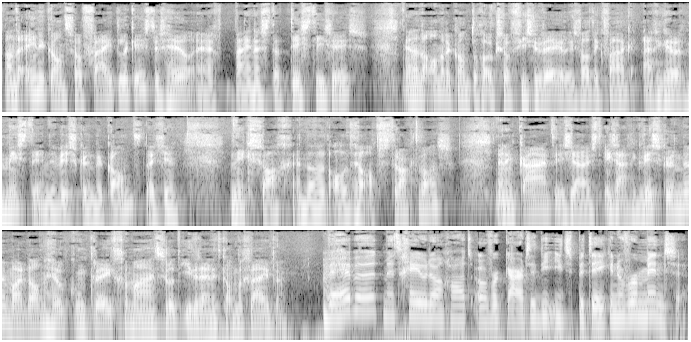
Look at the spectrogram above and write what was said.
aan de ene kant zo feitelijk is, dus heel erg bijna statistisch is. En aan de andere kant toch ook zo visueel is, wat ik vaak eigenlijk heel erg miste in de wiskundekant. Dat je niks zag en dat het altijd heel abstract was. En een kaart is juist, is eigenlijk wiskunde, maar dan heel concreet gemaakt, zodat iedereen het kan begrijpen. We hebben het met Geodan gehad over kaarten die iets betekenen voor mensen.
